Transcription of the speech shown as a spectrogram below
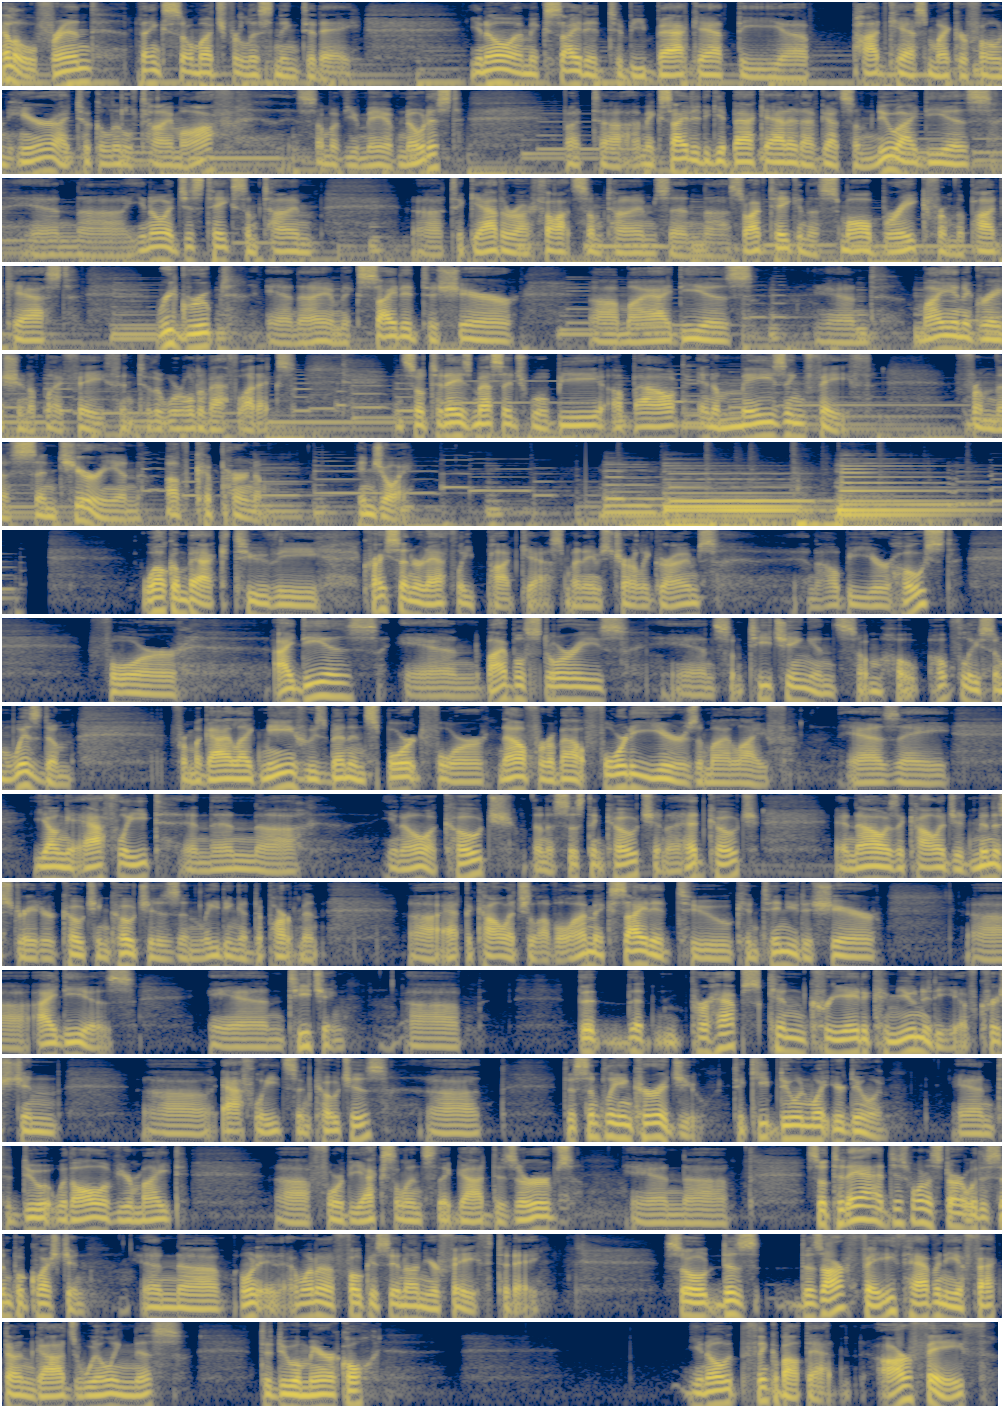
Hello, friend. Thanks so much for listening today. You know, I'm excited to be back at the uh, podcast microphone here. I took a little time off, as some of you may have noticed, but uh, I'm excited to get back at it. I've got some new ideas, and uh, you know, it just takes some time uh, to gather our thoughts sometimes. And uh, so I've taken a small break from the podcast, regrouped, and I am excited to share uh, my ideas and my integration of my faith into the world of athletics. And so today's message will be about an amazing faith from the centurion of Capernaum. Enjoy. Welcome back to the Christ Centered Athlete Podcast. My name is Charlie Grimes, and I'll be your host for ideas and Bible stories and some teaching and some hope, hopefully some wisdom from a guy like me who's been in sport for now for about 40 years of my life as a young athlete and then uh, you know a coach an assistant coach and a head coach and now as a college administrator, coaching coaches and leading a department uh, at the college level. I'm excited to continue to share uh, ideas and teaching uh, that that perhaps can create a community of Christian uh, athletes and coaches uh, to simply encourage you to keep doing what you're doing and to do it with all of your might uh, for the excellence that God deserves and so today I just want to start with a simple question, and uh, I, want, I want to focus in on your faith today. So does does our faith have any effect on God's willingness to do a miracle? You know, think about that. Our faith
